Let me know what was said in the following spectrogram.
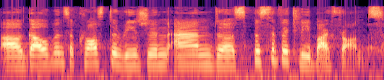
uh, governments across the region and uh, specifically by France.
